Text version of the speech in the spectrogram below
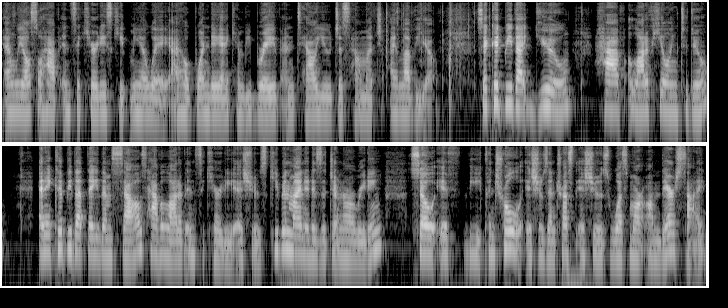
and we also have insecurities keep me away. I hope one day I can be brave and tell you just how much I love you. So it could be that you have a lot of healing to do. And it could be that they themselves have a lot of insecurity issues. Keep in mind it is a general reading. So if the control issues and trust issues was more on their side,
